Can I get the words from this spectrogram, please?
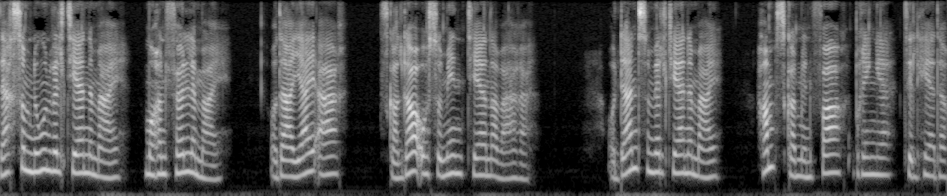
Dersom noen vil tjene meg, må han følge meg, og der jeg er, skal da også min tjener være. Og den som vil tjene meg, ham skal min far bringe til heder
